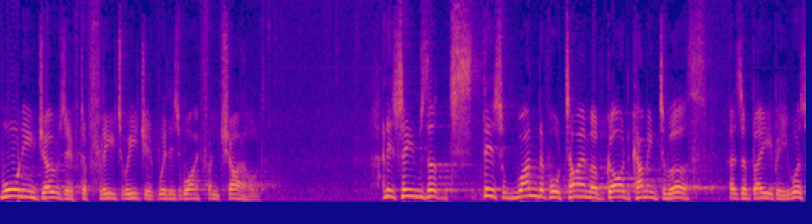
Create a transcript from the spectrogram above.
warning Joseph to flee to Egypt with his wife and child. And it seems that this wonderful time of God coming to earth as a baby was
